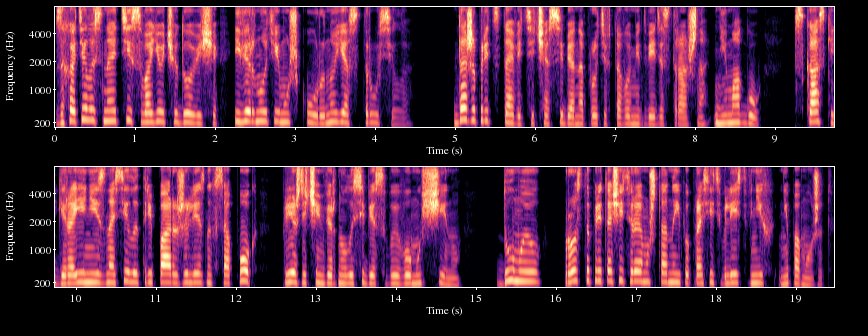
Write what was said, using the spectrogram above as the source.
Захотелось найти свое чудовище и вернуть ему шкуру, но я струсила. Даже представить сейчас себя напротив того медведя страшно. Не могу. В сказке героиня износила три пары железных сапог, прежде чем вернула себе своего мужчину. Думаю, просто притащить Рэму штаны и попросить влезть в них не поможет.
